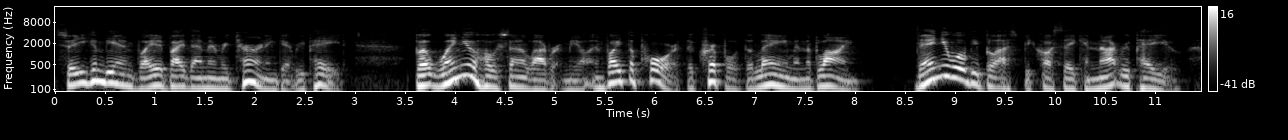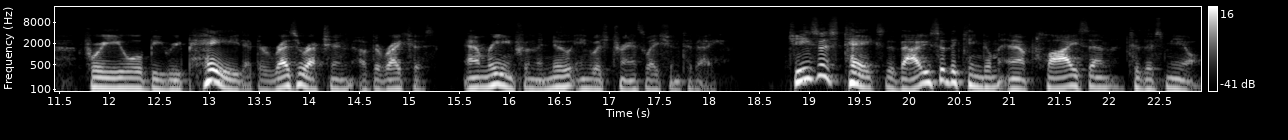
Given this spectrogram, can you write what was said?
so you can be invited by them in return and get repaid. But when you host an elaborate meal, invite the poor, the crippled, the lame, and the blind. Then you will be blessed because they cannot repay you, for you will be repaid at the resurrection of the righteous. And I'm reading from the New English Translation today. Jesus takes the values of the kingdom and applies them to this meal.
